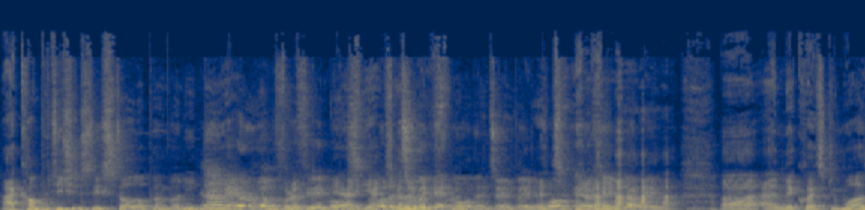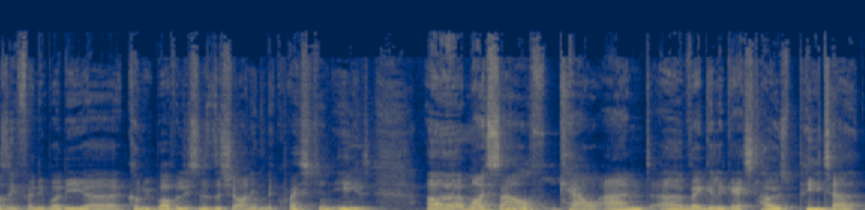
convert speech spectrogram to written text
Our competitions is still up and running. Yeah, we're gonna run for a few months. Yeah, yeah, One it's or gonna two we get more than two people. Uh, and the question was if anybody uh, couldn't be bothered listening to The Shining, the question is uh, myself, Cal, and uh, regular guest host Peter.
